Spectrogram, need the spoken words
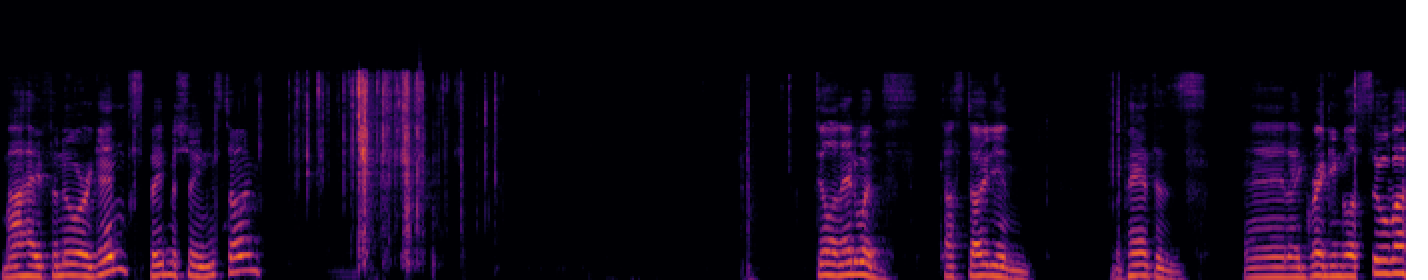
Mahe Fonua again, Speed Machine this time. Dylan Edwards, Custodian for the Panthers. And a Greg Inglis Silver.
